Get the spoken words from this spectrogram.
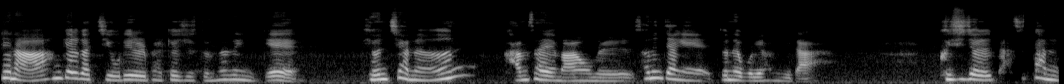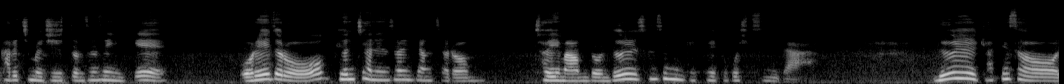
언제나 한결같이 우리를 밝혀주셨던 선생님께 변치 않은 감사의 마음을 선인장에 전해보려 합니다. 그 시절 따뜻한 가르침을 주셨던 선생님께 오래도록 변치 않은 선인장처럼 저희 마음도 늘 선생님 곁에 두고 싶습니다. 늘 곁에서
